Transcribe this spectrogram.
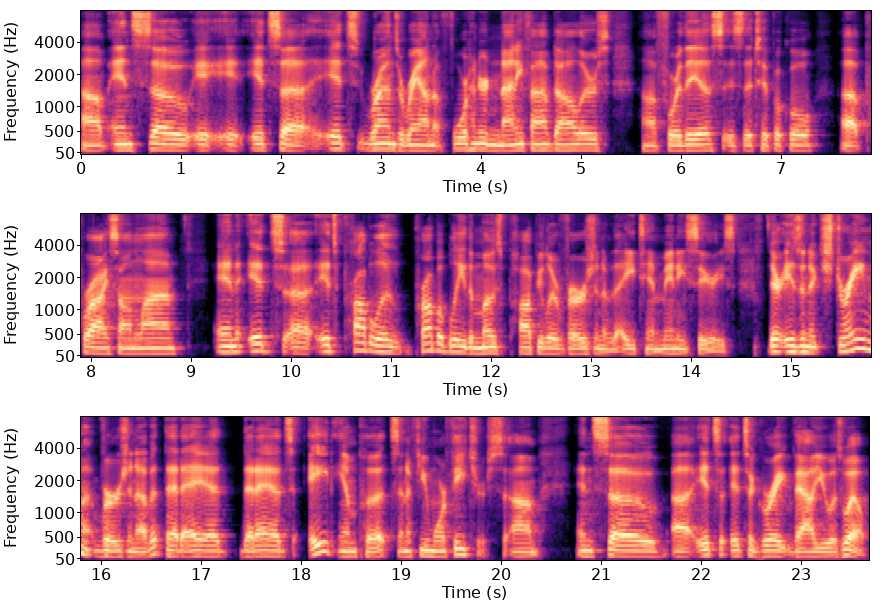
Um, and so it, it, it's uh, it runs around $495 uh, for this is the typical uh, price online. And it's uh, it's probably probably the most popular version of the ATEM Mini series. There is an extreme version of it that add that adds eight inputs and a few more features. Um, and so uh, it's it's a great value as well.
